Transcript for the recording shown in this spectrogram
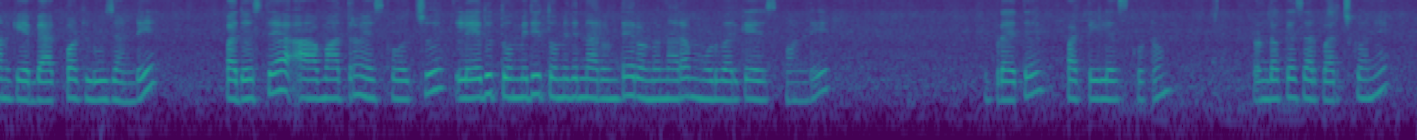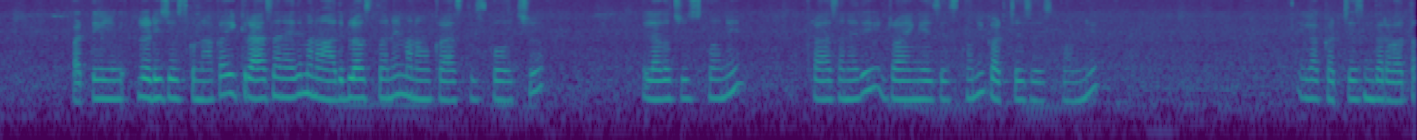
మనకి బ్యాక్ పార్ట్ లూజ్ అండి. పది వస్తే ఆ మాత్రం వేసుకోవచ్చు. లేదు తొమ్మిది తొమ్మిదిన్నర ఉంటే రెండున్నర మూడు వరకే వేసుకోండి. ఇప్పుడైతే పట్టీలు వేసుకోవటం. రెండు ఒకేసారి పరుచుకొని పట్టీలు రెడీ చేసుకున్నాక ఈ క్రాస్ అనేది మనం ఆది బ్లౌజ్తోనే మనం క్రాస్ తీసుకోవచ్చు. ఇలాగ చూసుకొని క్రాస్ అనేది డ్రాయింగ్ వేసేసుకొని కట్ చేసేసుకోండి. ఇలా కట్ చేసిన తర్వాత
